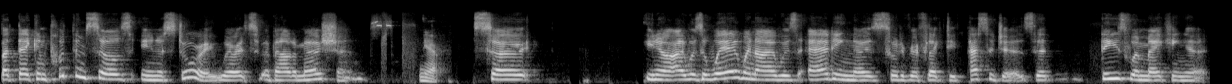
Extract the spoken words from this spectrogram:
but they can put themselves in a story where it's about emotions. Yeah. So, you know, I was aware when I was adding those sort of reflective passages that these were making it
